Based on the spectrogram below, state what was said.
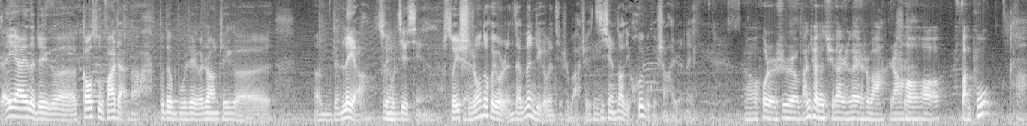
AI 的这个高速发展呢，不得不这个让这个，嗯，人类啊存有戒心，所以始终都会有人在问这个问题，是吧？这个机器人到底会不会伤害人类？然后或者是完全的取代人类，是吧？然后反扑啊。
